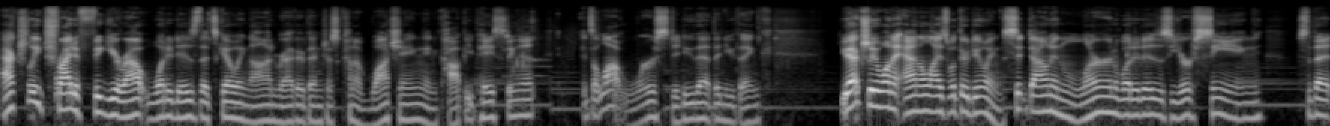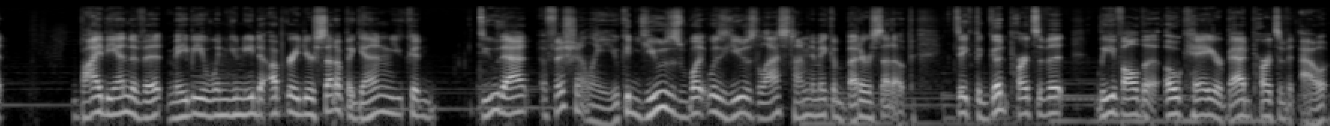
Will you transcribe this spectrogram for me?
actually try to figure out what it is that's going on rather than just kind of watching and copy pasting it. It's a lot worse to do that than you think. You actually want to analyze what they're doing. Sit down and learn what it is you're seeing so that by the end of it, maybe when you need to upgrade your setup again, you could do that efficiently. You could use what was used last time to make a better setup. Take the good parts of it, leave all the okay or bad parts of it out,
